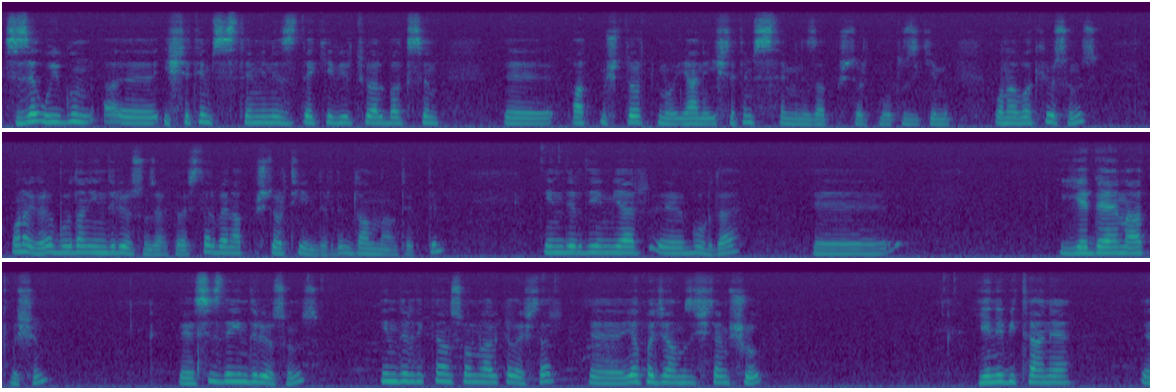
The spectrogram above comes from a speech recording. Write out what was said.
Size uygun e, işletim sisteminizdeki VirtualBox'ın e, 64 mu yani işletim sisteminiz 64 mu 32 mi ona bakıyorsunuz. Ona göre buradan indiriyorsunuz arkadaşlar. Ben 64'ü indirdim, download ettim. İndirdiğim yer e, burada. E, YDM'e atmışım. E, siz de indiriyorsunuz. İndirdikten sonra arkadaşlar e, yapacağımız işlem şu. Yeni bir tane e,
